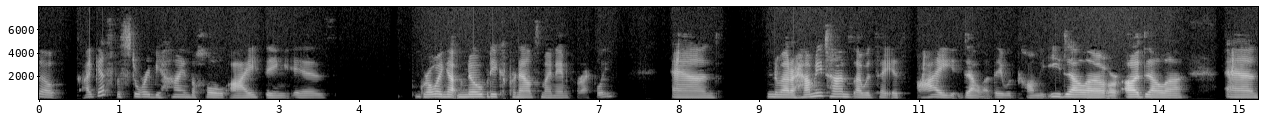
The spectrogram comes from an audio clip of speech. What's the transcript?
so I guess the story behind the whole I thing is growing up, nobody could pronounce my name correctly. And no matter how many times I would say it's Idella, they would call me Edella or Adela. And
